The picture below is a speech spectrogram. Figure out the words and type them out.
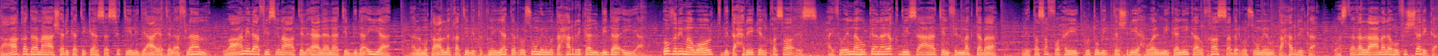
تعاقد مع شركة كانساس سيتي لدعاية الأفلام وعمل في صناعة الإعلانات البدائية المتعلقة بتقنيات الرسوم المتحركة البدائية أغرم وولت بتحريك القصائص حيث إنه كان يقضي ساعات في المكتبة لتصفح كتب التشريح والميكانيكا الخاصة بالرسوم المتحركة واستغل عمله في الشركة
